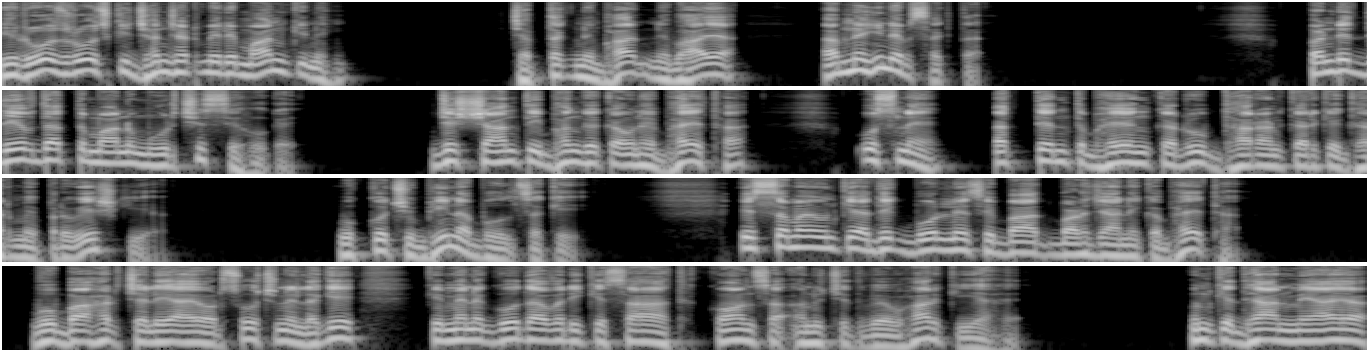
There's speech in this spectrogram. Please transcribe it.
ये रोज रोज की झंझट मेरे मान की नहीं। जब तक निभा, निभाया, अब नहीं निभ सकता। पंडित देवदत्त मानो मूर्छित से हो गए। जिस शांति भंग का उन्हें भय था, उसने अत्यंत भयंकर रूप धारण करके घर में प्रवेश किया। वो कुछ भी न बोल सके। इस समय उनके अधिक बोलने से बात बढ़ जाने का भय था। वो बाहर चले आए और सोचने लगे कि मैंने गोदावरी के साथ कौन सा अनुचित व्यवहार किया है। उनके ध्यान में आया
